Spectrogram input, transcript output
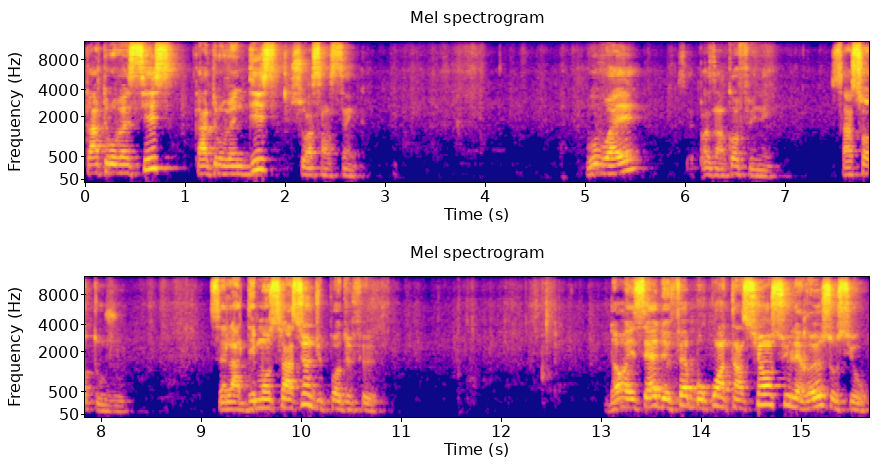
86, 90, 65. Vous voyez, ce n'est pas encore fini. Ça sort toujours. C'est la démonstration du portefeuille. Donc, essayez de faire beaucoup attention sur les réseaux sociaux.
